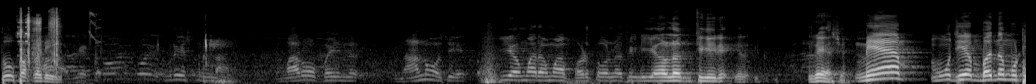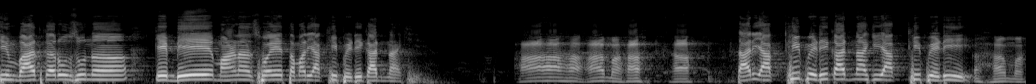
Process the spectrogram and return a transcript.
તું પકડી. મારો ભાઈ નાનો છે એ અમારામાં ભળતો નથી એ અલગથી રહે છે. મેં હું જે બંધ મુઠ્ઠીમાં વાત કરું છું ને કે બે માણસ હોય તમારી આખી પેઢી કાઢી નાખી. હા હા હા હા માં હા હા. તારી આખી પેઢી કાઢ નાખી આખી પેઢી. હા માં.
